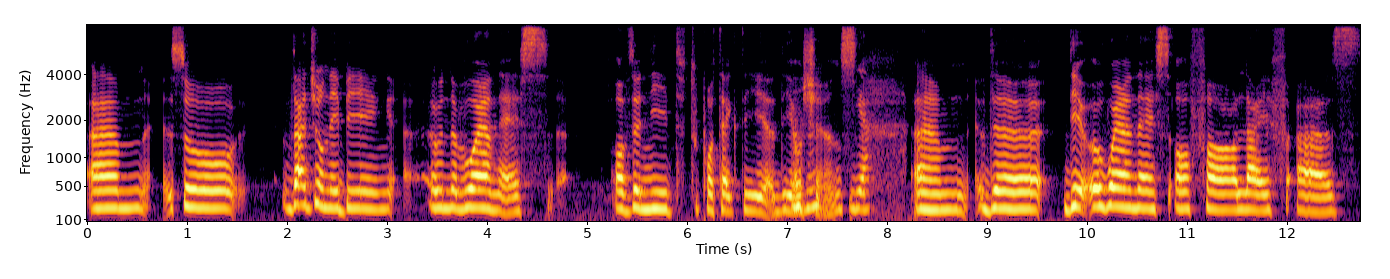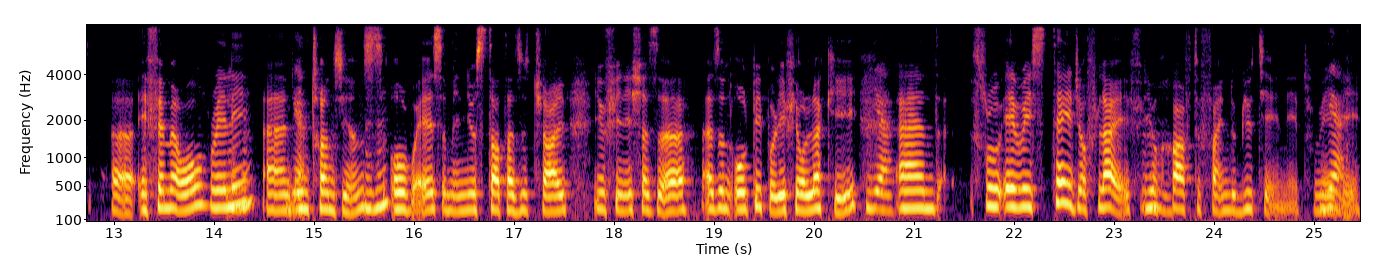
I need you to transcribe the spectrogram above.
Um, so that journey being an awareness of the need to protect the the oceans. Yeah. Um, the the awareness of our life as uh, ephemeral, really, and Yeah. in transience always. I mean, you start as a child, you finish as a as an old people if you're lucky, Yeah. and through every stage of life, you have to find the beauty in it, really.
